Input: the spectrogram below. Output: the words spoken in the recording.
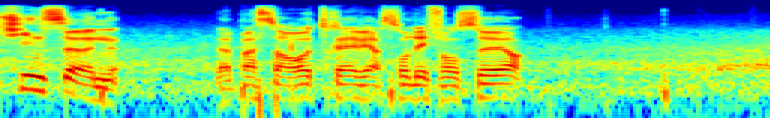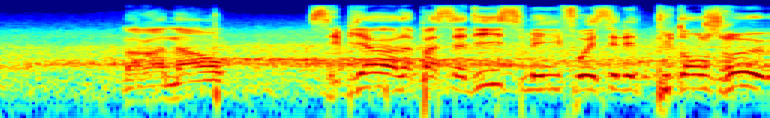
Hutchinson. La passe en retrait vers son défenseur. Maranao. C'est bien la passe à 10, mais il faut essayer d'être plus dangereux.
